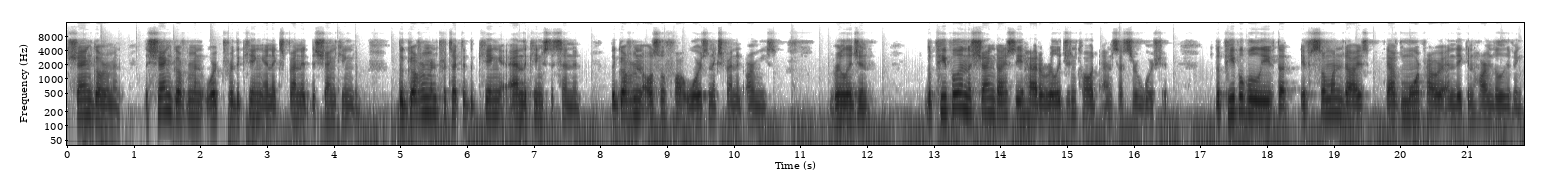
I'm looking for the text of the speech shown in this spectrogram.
Shang government the Shang government worked for the king and expanded the Shang kingdom. The government protected the king and the king's descendant. The government also fought wars and expanded armies. Religion The people in the Shang dynasty had a religion called ancestor worship. The people believed that if someone dies, they have more power and they can harm the living.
